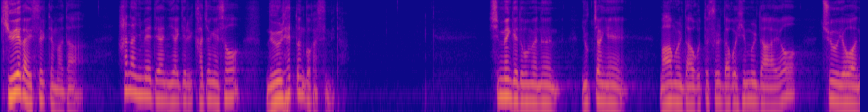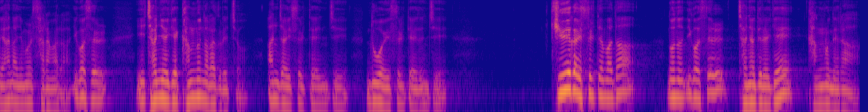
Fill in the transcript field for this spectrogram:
기회가 있을 때마다 하나님에 대한 이야기를 가정에서 늘 했던 것 같습니다. 신명계도 보면은 6장에 마음을 다하고 뜻을 다하고 힘을 다하여 주 여호와 내 하나님을 사랑하라. 이것을 이 자녀에게 강론하라 그랬죠. 앉아 있을 때인지 누워 있을 때든지 기회가 있을 때마다 너는 이것을 자녀들에게 강론해라.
